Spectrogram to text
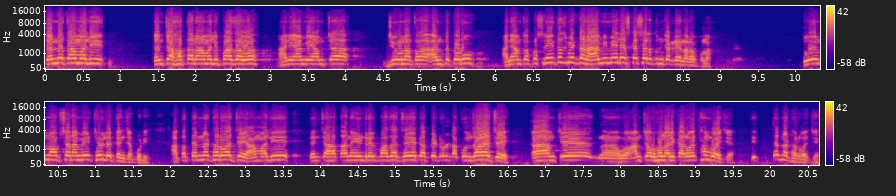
त्यांनाच आम्हाला त्यांच्या हाताने आम्हाला पाजावं आणि आम्ही आमच्या जीवनाचा अंत करू. आणि आमचा प्रश्न इथंच मिटणार. आम्ही मेल्यास कशाला तुमच्याकडे येणार पुन्हा? दोन ऑप्शन आम्ही ठेवले त्यांच्या पुढे. आता त्यांना ठरवायचे आम्हाला त्यांच्या हाताने इंड्रेल पाजायचे का पेट्रोल टाकून जाळायचे का आमचे हो, आमच्यावर होणारी कारवाई थांबवायची त्यांना ठरवायचे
